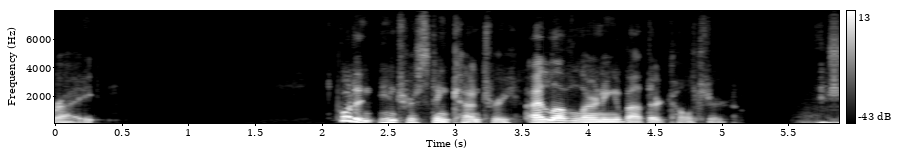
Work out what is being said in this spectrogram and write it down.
Right. What an interesting country. I love learning about their culture.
